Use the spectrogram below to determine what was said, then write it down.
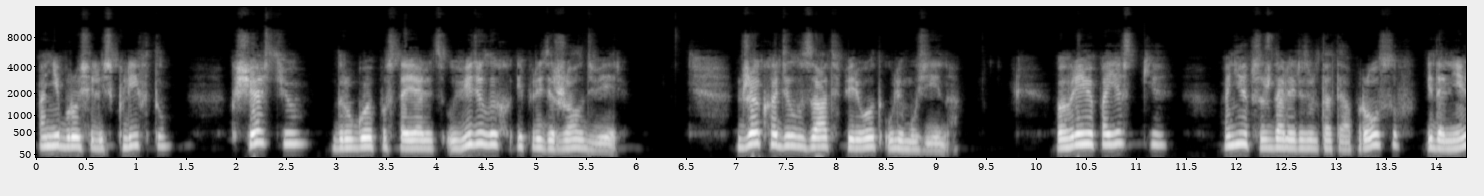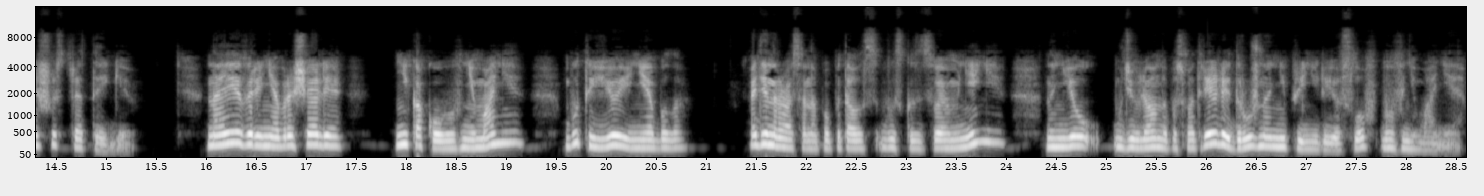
Они бросились к лифту. К счастью, другой постоялец увидел их и придержал дверь. Джек ходил взад-вперед у лимузина. Во время поездки они обсуждали результаты опросов и дальнейшую стратегию. На Эвери не обращали никакого внимания, будто ее и не было. Один раз она попыталась высказать свое мнение, на нее удивленно посмотрели и дружно не приняли ее слов во внимание.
